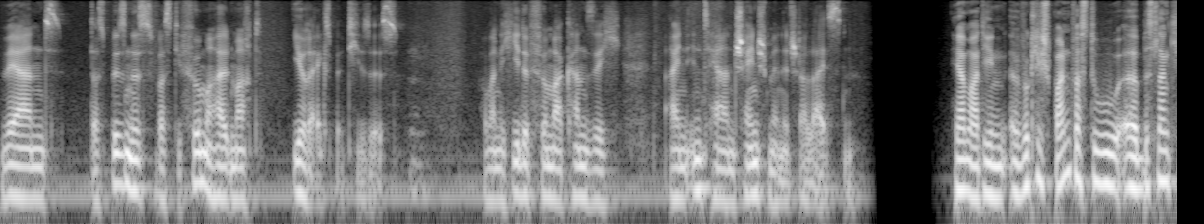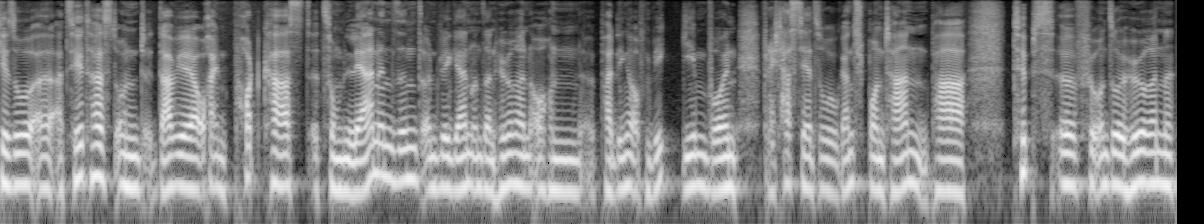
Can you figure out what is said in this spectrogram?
während das Business, was die Firma halt macht, ihre Expertise ist. Aber nicht jede Firma kann sich einen internen Change Manager leisten. Ja, Martin, äh, wirklich spannend, was du äh, bislang hier so äh, erzählt hast. Und da wir ja auch ein Podcast zum Lernen sind und wir gerne unseren Hörern auch ein paar Dinge auf den Weg geben wollen, vielleicht hast du jetzt so ganz spontan ein paar Tipps äh, für unsere Hörerinnen.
